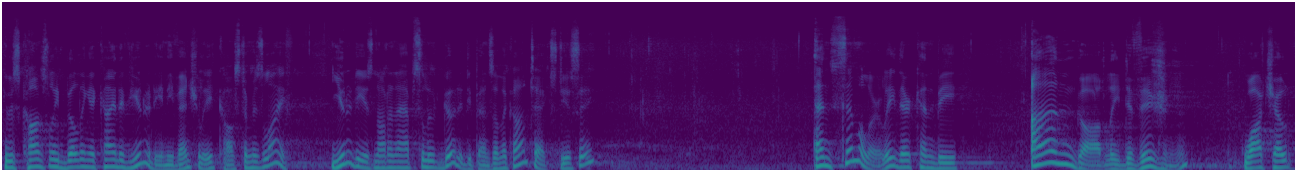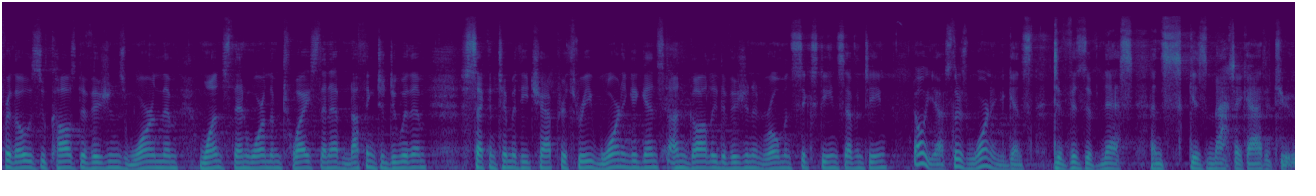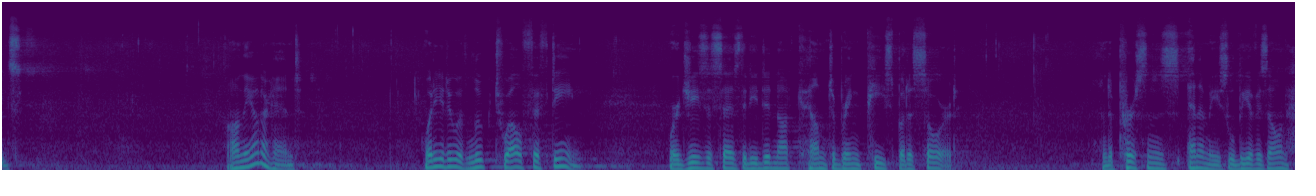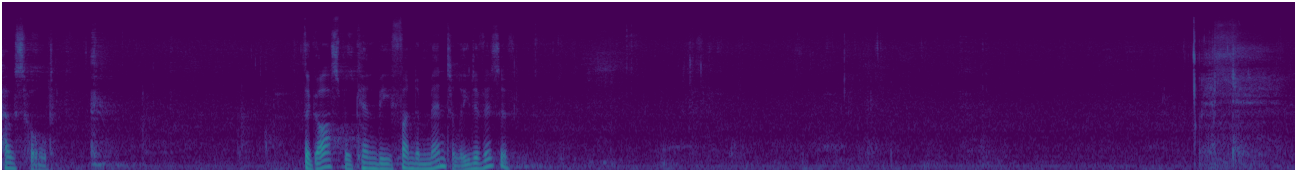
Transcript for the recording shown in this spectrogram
He was constantly building a kind of unity, and eventually it cost him his life. Unity is not an absolute good, it depends on the context, do you see? And similarly, there can be ungodly division Watch out for those who cause divisions. Warn them once, then warn them twice, then have nothing to do with them. 2 Timothy chapter 3, warning against ungodly division in Romans 16, 17. Oh, yes, there's warning against divisiveness and schismatic attitudes. On the other hand, what do you do with Luke 12, 15, where Jesus says that he did not come to bring peace but a sword? And a person's enemies will be of his own household. The gospel can be fundamentally divisive.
